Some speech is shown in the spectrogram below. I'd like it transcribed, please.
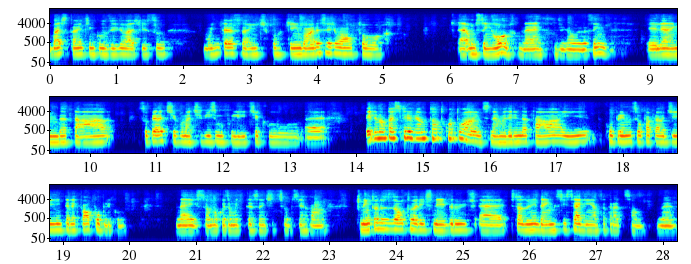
bastante, inclusive, eu acho isso muito interessante, porque embora seja um autor, é um senhor, né, digamos assim, ele ainda está super ativo no ativismo político. É, ele não está escrevendo tanto quanto antes, né? Mas ele ainda está aí cumprindo seu papel de intelectual público, né? Isso é uma coisa muito interessante de se observar. Que nem todos os autores negros é, estadunidenses seguem essa tradição, né?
